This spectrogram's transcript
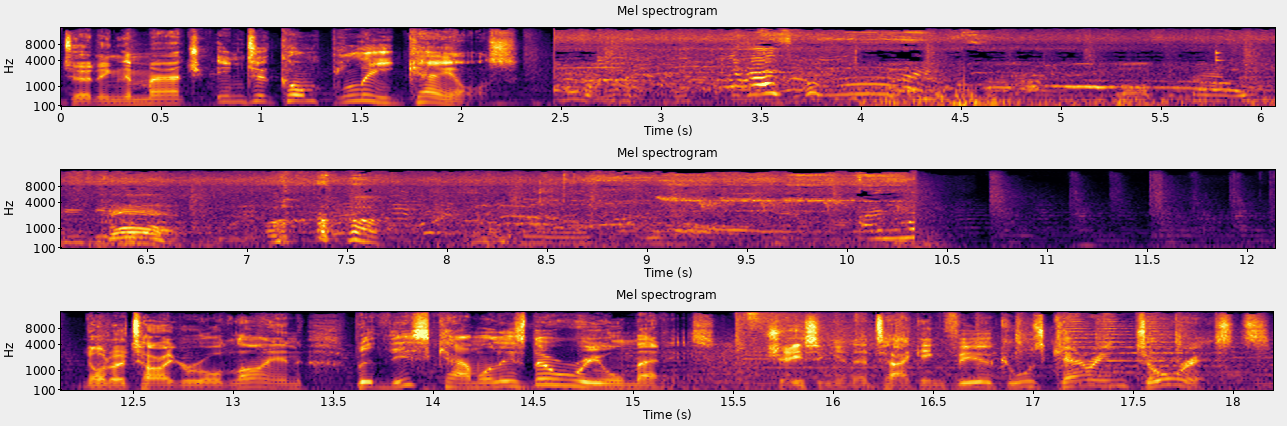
turning the match into complete chaos. Not a tiger or lion, but this camel is the real menace, chasing and attacking vehicles carrying tourists.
